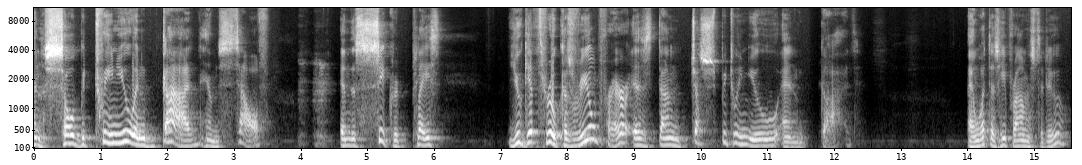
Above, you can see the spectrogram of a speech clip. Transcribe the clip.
And so between you and God Himself, in the secret place, you get through because real prayer is done just between you and God. And what does He promise to do?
